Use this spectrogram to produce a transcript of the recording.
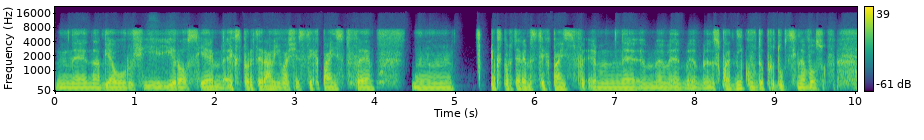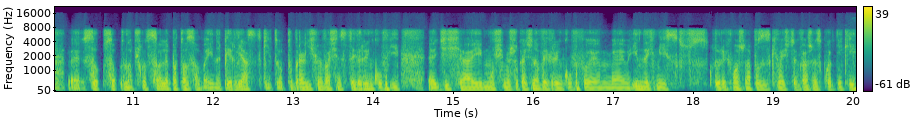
mm, na Białoruś i, i Rosję, eksporterami właśnie z tych państw mm, eksporterem z tych państw składników do produkcji nawozów. E, so, so, na przykład sole potasowe i napierwiastki, to, to braliśmy właśnie z tych rynków i e, dzisiaj musimy szukać nowych rynków, innych miejsc, z których można pozyskiwać te ważne składniki,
